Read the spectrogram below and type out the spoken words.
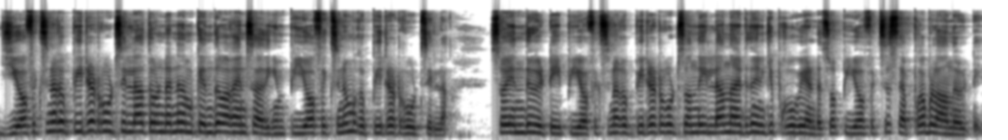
ജി ഓഫ് എക്സിന് റിപ്പീറ്റഡ് റൂട്ട്സ് ഇല്ലാത്തതുകൊണ്ട് തന്നെ നമുക്ക് എന്ത് പറയാൻ സാധിക്കും പി ഓഫ് എക്സിനും റിപ്പീറ്റഡ് റൂട്ട്സ് ഇല്ല സോ എന്ത് കിട്ടി പി ഓഫ് എക്സിന് റിപ്പീറ്റഡ് റൂട്ട്സ് ഒന്നും ഇല്ല എന്നായിരുന്നു എനിക്ക് പ്രൂവ് ചെയ്യേണ്ടത് so P of X separable ആണെന്ന് കിട്ടി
